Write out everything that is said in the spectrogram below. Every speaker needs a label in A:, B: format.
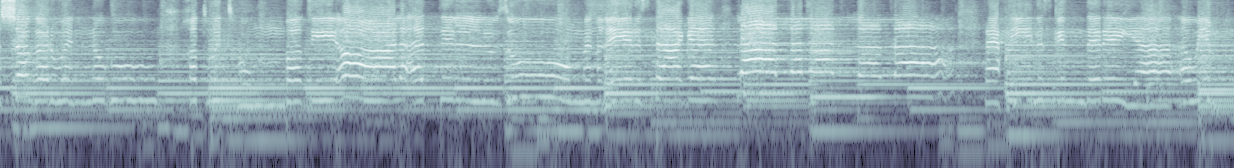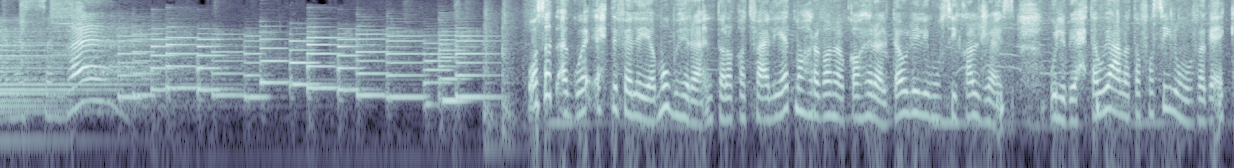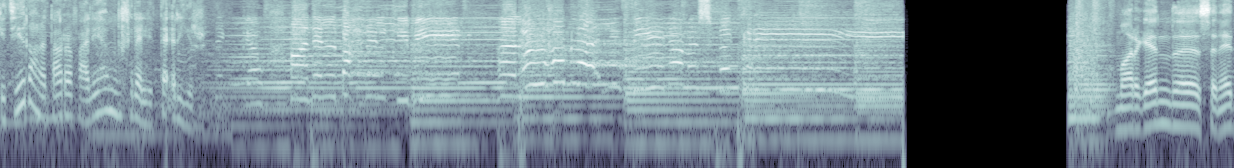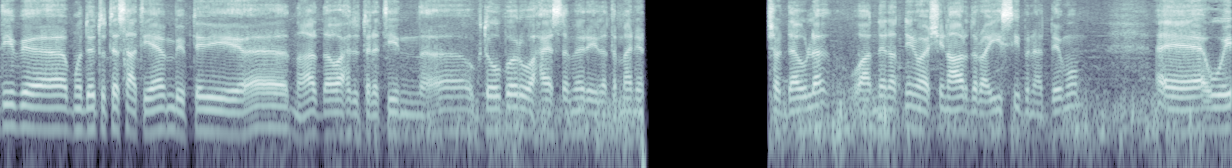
A: عالشجر والنجوم خطوتهم بطيئة على قد اللزوم. من غير استعجال لا لا لا لا لا. رايحين اسكندرية أو يمكن السنغال
B: وسط أجواء احتفالية مبهرة انطلقت فعاليات مهرجان القاهرة الدولي لموسيقى الجاز واللي بيحتوي على تفاصيل ومفاجآت كتير هنتعرف عليها من خلال التقرير.
A: عن البحر الكبير
C: مهرجان السنة دي مدته تسعة أيام بيبتدي آه، النهاردة 31 آه، أكتوبر وهيستمر إلى 18 دولة وعندنا 22 عرض رئيسي بنقدمهم آه، و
